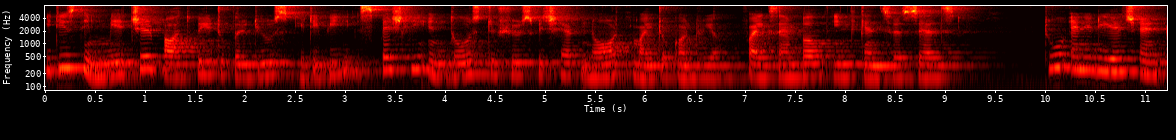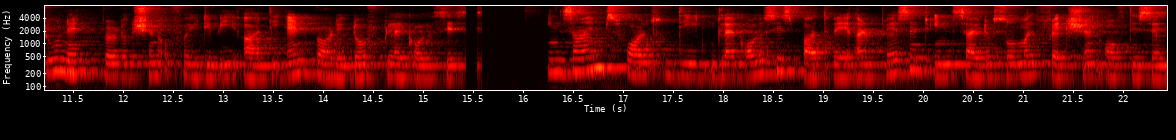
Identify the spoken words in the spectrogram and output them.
It is the major pathway to produce ATP, especially in those tissues which have not mitochondria, for example in cancer cells. 2 NADH and 2 net production of ATP are the end product of glycolysis. Enzymes for the glycolysis pathway are present in cytosomal fraction of the cell.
